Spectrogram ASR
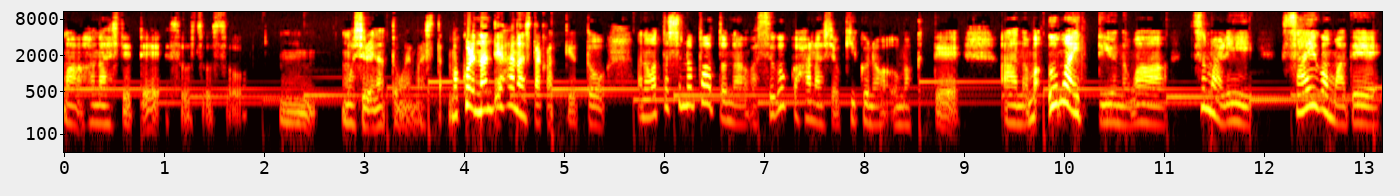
まあ話してて、そうそうそう。うん。面白いなと思いました。まあ、これなんで話したかっていうと、あの、私のパートナーがすごく話を聞くのが上手くて、あの、まあ、上手いっていうのは、つまり、最後まで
